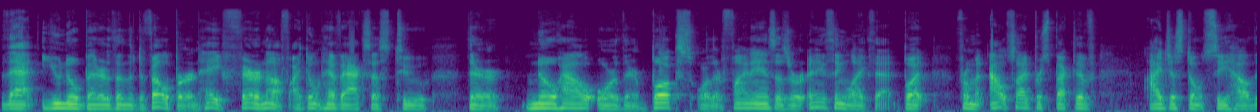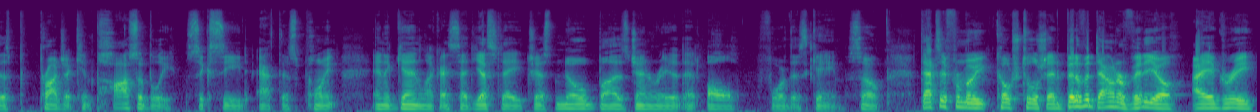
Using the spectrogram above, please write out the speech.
that you know better than the developer? And hey, fair enough. I don't have access to their know how or their books or their finances or anything like that. But from an outside perspective, I just don't see how this project can possibly succeed at this point. And again, like I said yesterday, just no buzz generated at all for this game. So that's it from my Coach Toolshed. A bit of a downer video, I agree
